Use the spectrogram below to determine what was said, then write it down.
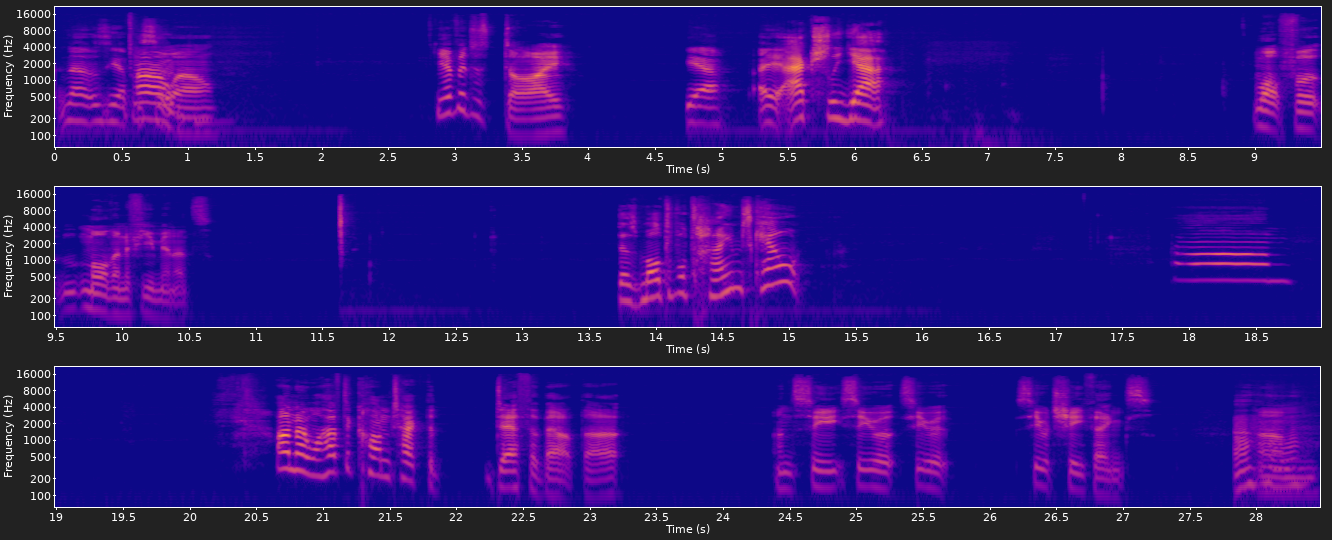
And that was the episode. Oh well. You ever just die? Yeah, I actually yeah. Well, for more than a few minutes. Does multiple times count? Um. Oh no, we'll have to contact the Death about that and see see what see what see what she thinks. Uh-huh. Um.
